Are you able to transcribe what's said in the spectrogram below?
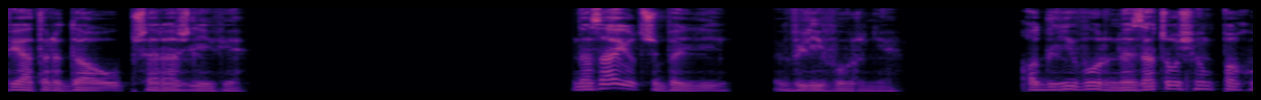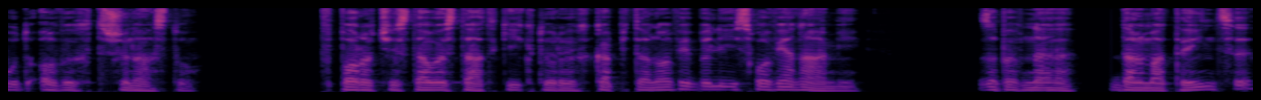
Wiatr dołu przeraźliwie. Nazajutrz byli w Liwurnie. Od Liwurny zaczął się pochód owych trzynastu. W porcie stały statki, których kapitanowie byli Słowianami, zapewne Dalmatyńcy,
